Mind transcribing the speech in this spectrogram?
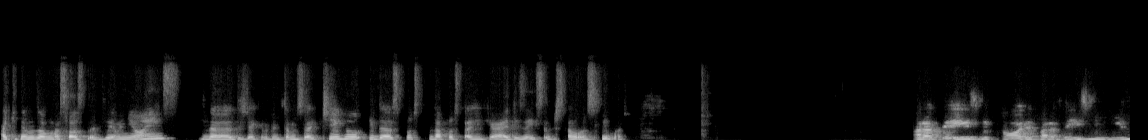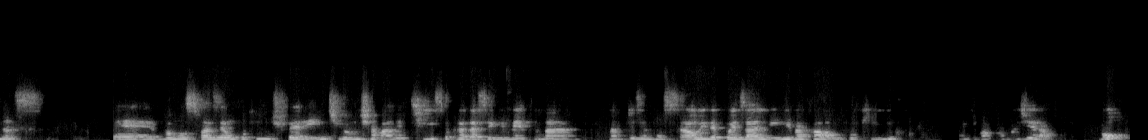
Aqui temos algumas fotos das reuniões, da, do dia que apresentamos o artigo e das, da postagem que eu realizei sobre células fibra. Parabéns, Vitória, parabéns, meninas. É, vamos fazer um pouquinho diferente, vamos chamar a Letícia para dar seguimento na, na, apresentação e depois a Aline vai falar um pouquinho né, de uma forma geral. Tá bom?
